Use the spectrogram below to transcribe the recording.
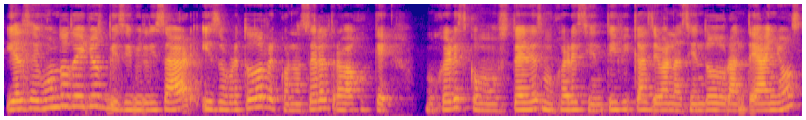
Y el segundo de ellos, visibilizar y sobre todo reconocer el trabajo que mujeres como ustedes, mujeres científicas, llevan haciendo durante años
